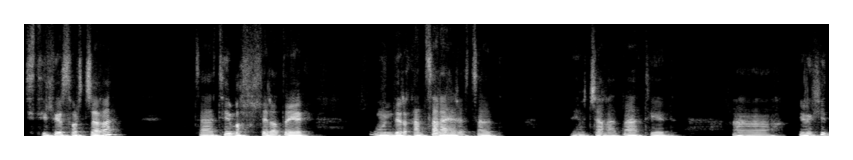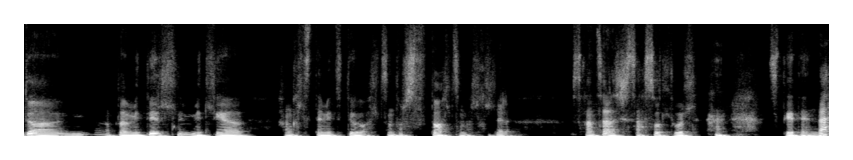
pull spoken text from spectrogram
сэтгэлгээр сурж байгаа. За тийм болохоор одоо яг үүн дээр ганцаараа хариуцаад явж байгаа да. Тэгээд а ерөнхийдөө одоо мэдээлэл мэдлэгээ хангалттай мэддэг болсон туршлагатай болсон болохоор бас ганцаараа ч гэсэн асуудалгүй л зүтгээд байна да.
